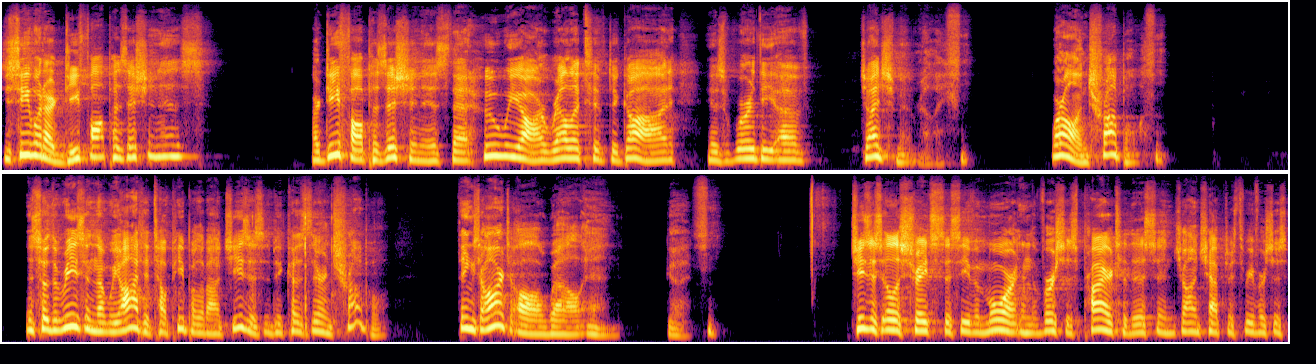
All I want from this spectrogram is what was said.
Do you see what our default position is? Our default position is that who we are relative to God is worthy of judgment, really. We're all in trouble. And so the reason that we ought to tell people about Jesus is because they're in trouble. Things aren't all well and good. Jesus illustrates this even more in the verses prior to this in John chapter 3, verses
